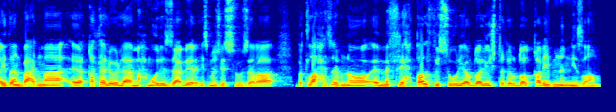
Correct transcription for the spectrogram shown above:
أيضا بعد ما آه، قتلوا لمحمود الزعبي رئيس مجلس الوزراء بتلاحظ ابنه مفلح ضل في سوريا وضل يشتغل وضل قريب من النظام.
